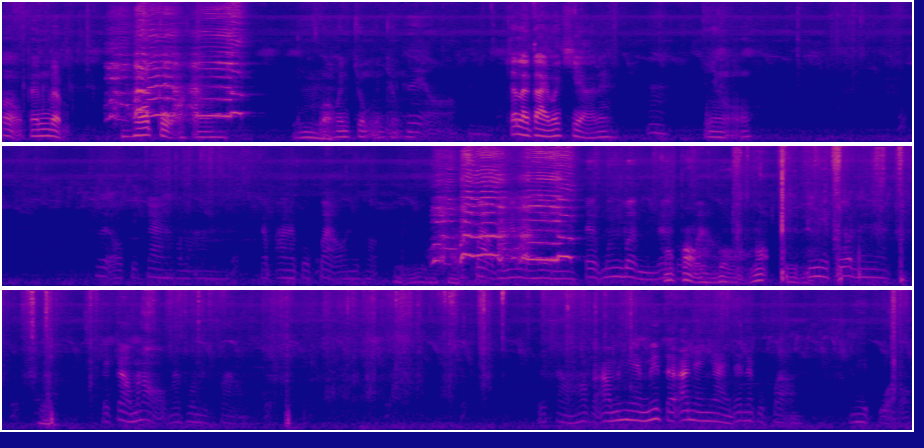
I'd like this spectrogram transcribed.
โอ้เป็นแบบหัวปวกอืมปวกเป็นจุ่มเป็นจุ่มเคยออกฉันละกายมาเขียเลยอืมยังโอ้เคยออกพิการเขาก็มาเอากับเอาในกกเปล่านี่พออืมกกเปล่าเป็นยังไงเห็นเติกมึงเบิ่งเด้อเอากกเป่าเปล่าบอกเนาะปีนี้นี่นี่โพ่นนี่นะแต่เก่ามันออกในพ่นกกเปล่าแต่เก่าเขาก็เอาไม่เฮียงมีแต่อันใหญ่ๆได้ในกกเปล่าอันนี้ปวกออก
